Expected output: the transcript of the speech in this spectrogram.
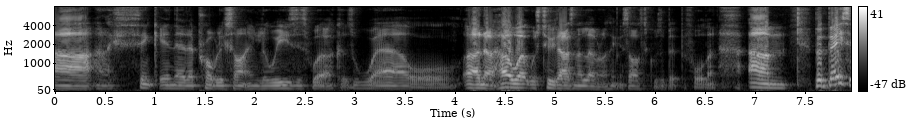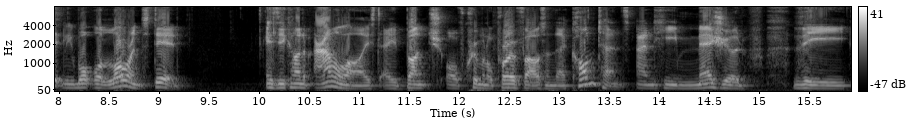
Uh, and I think in there they're probably citing Louise's work as well. Uh, no, her work was 2011. I think this article was a bit before then. Um, but basically, what, what Laurence did is he kind of analyzed a bunch of criminal profiles and their contents and he measured the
